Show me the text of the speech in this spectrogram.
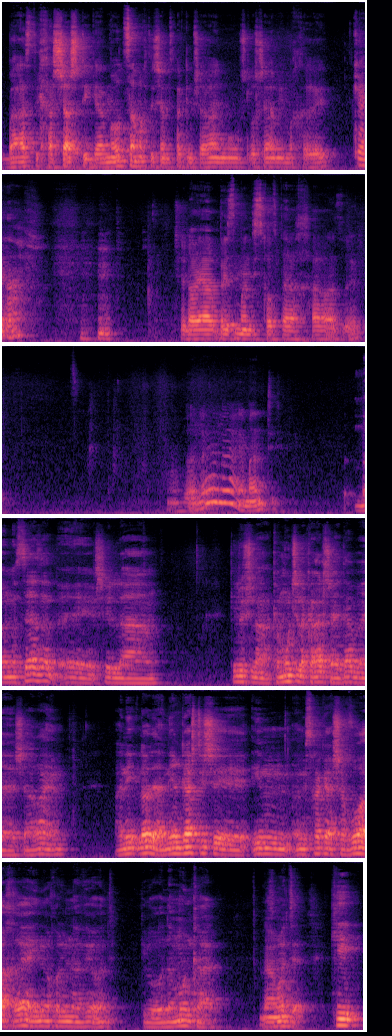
התבאסתי, חששתי גם, מאוד שמחתי שהמשחק עם שריים הוא שלושה ימים אחרי, כן, אה? שלא היה הרבה זמן לסחוב את החרא הזה. אבל לא, לא, האמנתי. בנושא הזה אה, של ה... כאילו של הכמות של הקהל שהייתה בשעריים, אני לא יודע, אני הרגשתי שאם המשחק היה שבוע אחרי, היינו יכולים להביא עוד, כאילו עוד המון קהל. למה? אומרת, כי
